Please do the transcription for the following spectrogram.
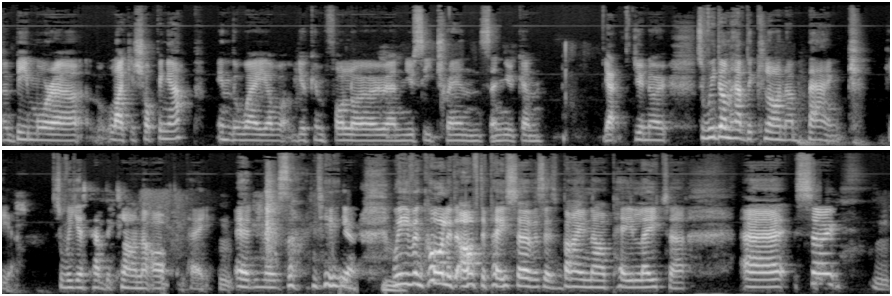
uh, be more a, like a shopping app in the way of you can follow and you see trends and you can, yeah, you know. So we don't have the Klarna bank here. So we just have the Klarna Afterpay. Mm. Uh, no, sorry, yeah. Mm. We even call it Afterpay services, buy now, pay later. Uh, so mm.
